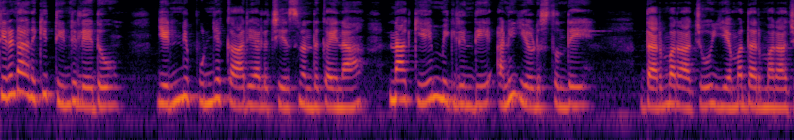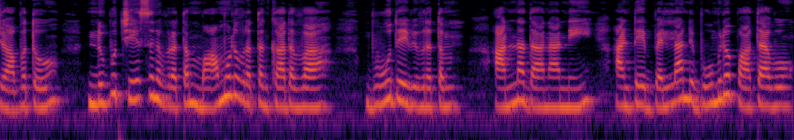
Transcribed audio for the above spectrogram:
తినడానికి తిండి లేదు. ఎన్ని పుణ్యకార్యాలు చేసినందుకైనా నాకేం మిగిలింది అని ఏడుస్తుంది. ధర్మరాజు యమధర్మరాజు అవ్వతో నువ్వు చేసిన వ్రతం మామూలు వ్రతం కాదవ్వా? భూదేవి వ్రతం. అన్నదానాన్ని అంటే బెల్లాన్ని భూమిలో పాతావు.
